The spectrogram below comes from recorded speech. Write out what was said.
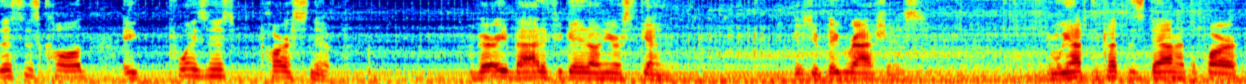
This is called a poisonous parsnip. Very bad if you get it on your skin. Gives you big rashes. And we have to cut this down at the park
